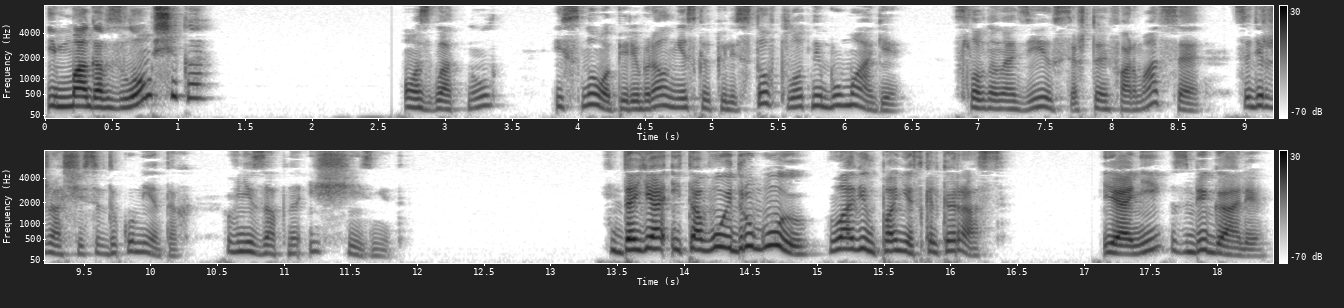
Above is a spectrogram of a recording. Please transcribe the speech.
и мага-взломщика?» Он сглотнул и снова перебрал несколько листов плотной бумаги, словно надеялся, что информация, содержащаяся в документах, внезапно исчезнет. «Да я и того, и другую ловил по несколько раз!» И они сбегали.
